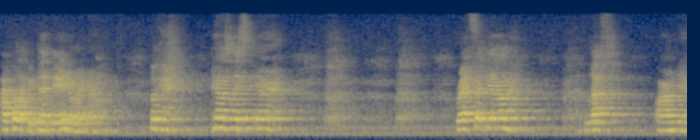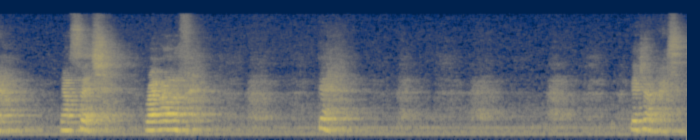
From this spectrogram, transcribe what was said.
I feel like a dead Daniel right now. Okay, hands lace in the air. Right foot down, left arm down. Now switch. Right arm, left. Good. Good job, guys.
